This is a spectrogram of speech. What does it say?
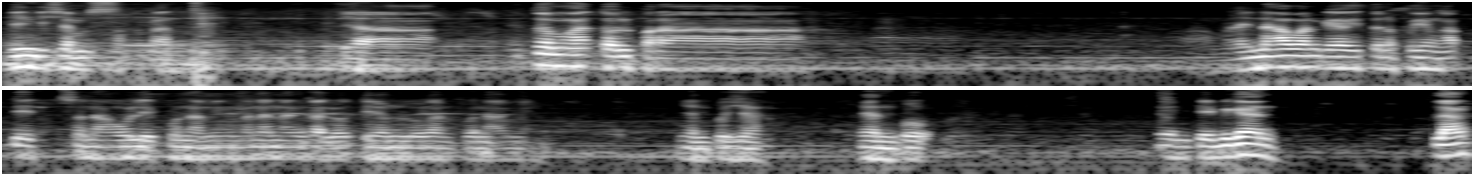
hindi siya masasaktan kaya ito mga tol para uh, malinawan kayo ito na po yung update so nahuli po namin manananggal o tinulungan po namin yan po siya. Yan po. Yan, kaibigan. Lang.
